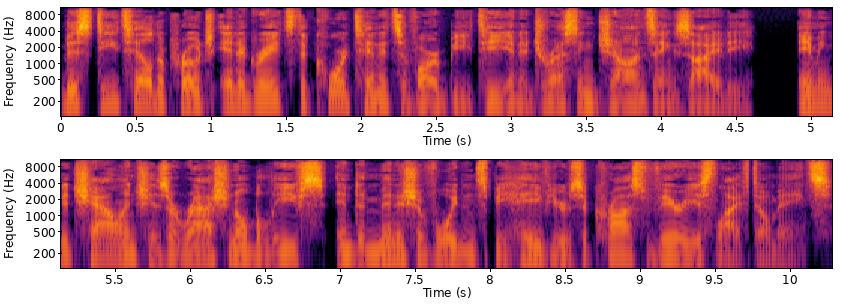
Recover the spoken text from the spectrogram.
This detailed approach integrates the core tenets of REBT in addressing John's anxiety, aiming to challenge his irrational beliefs and diminish avoidance behaviors across various life domains.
